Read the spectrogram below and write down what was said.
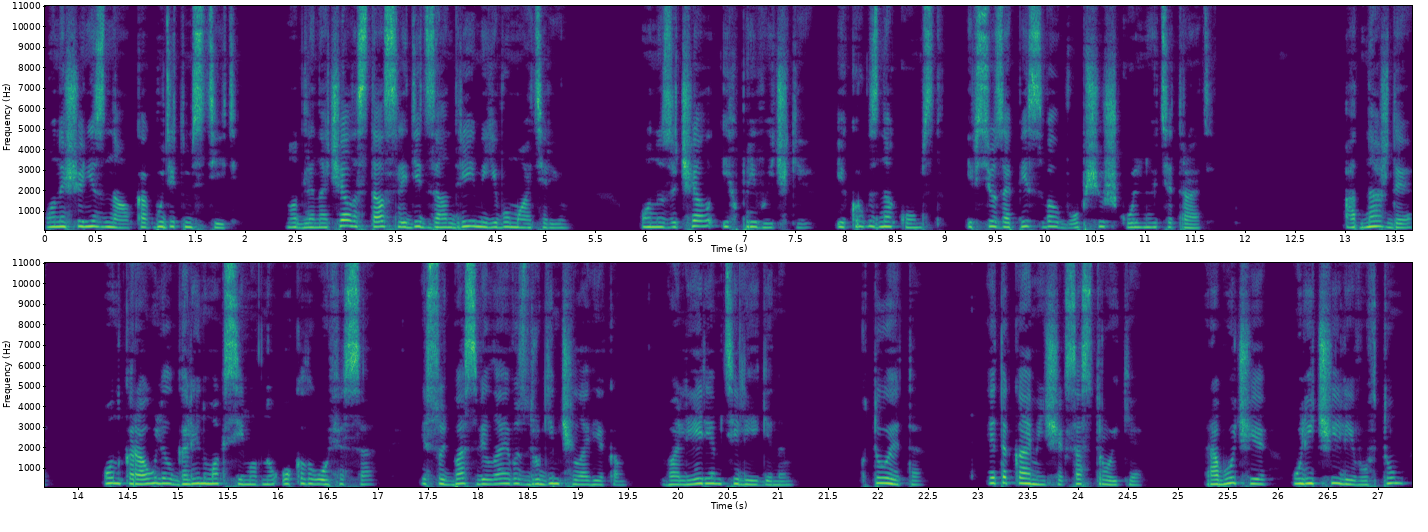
Он еще не знал, как будет мстить, но для начала стал следить за Андреем и его матерью. Он изучал их привычки и круг знакомств и все записывал в общую школьную тетрадь. Однажды он караулил Галину Максимовну около офиса, и судьба свела его с другим человеком, Валерием Телегиным. Кто это? Это каменщик со стройки. Рабочие уличили его в том,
